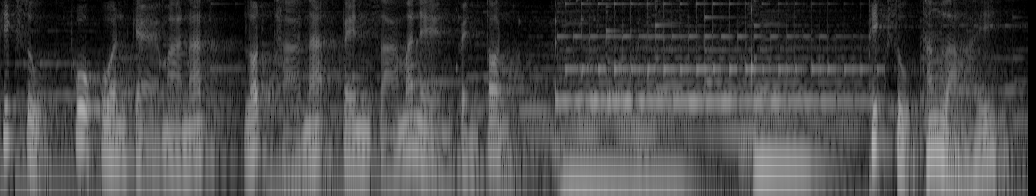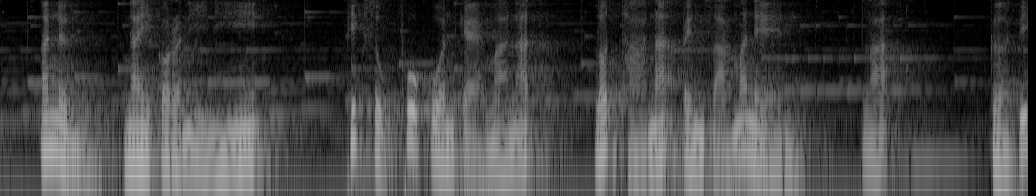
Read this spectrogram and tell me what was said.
ภิกษุผู้ควรแก่มานัตลดฐานะเป็นสามเณรเป็นต้น ภิกษุทั้งหลาย อันหนึ่ง ในกรณีนี้ ภิกษุผู้ควรแก่มานัตลดฐานะเป็นสามเณรละ เกิดวิ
